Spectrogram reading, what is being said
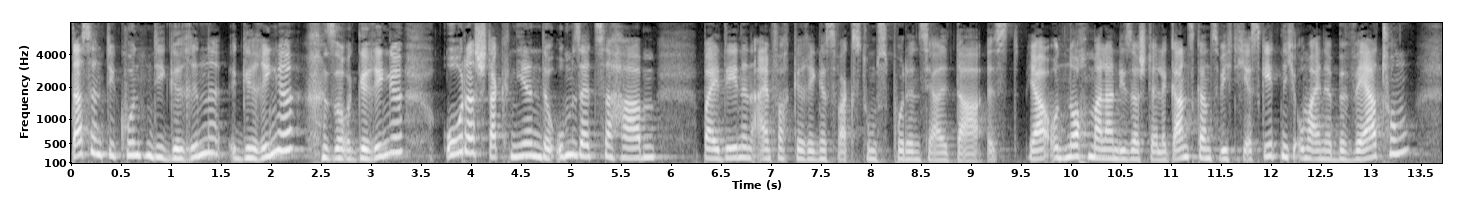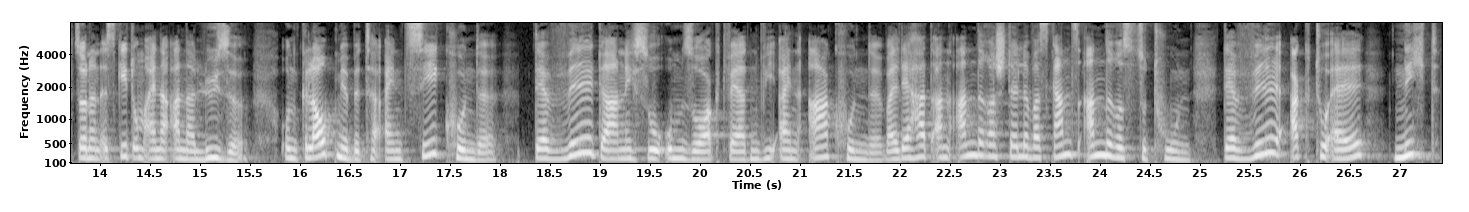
das sind die Kunden, die geringe, geringe, so geringe oder stagnierende Umsätze haben, bei denen einfach geringes Wachstumspotenzial da ist. Ja, und nochmal an dieser Stelle ganz, ganz wichtig. Es geht nicht um eine Bewertung, sondern es geht um eine Analyse. Und glaub mir bitte, ein C-Kunde, der will gar nicht so umsorgt werden wie ein A-Kunde, weil der hat an anderer Stelle was ganz anderes zu tun. Der will aktuell nicht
